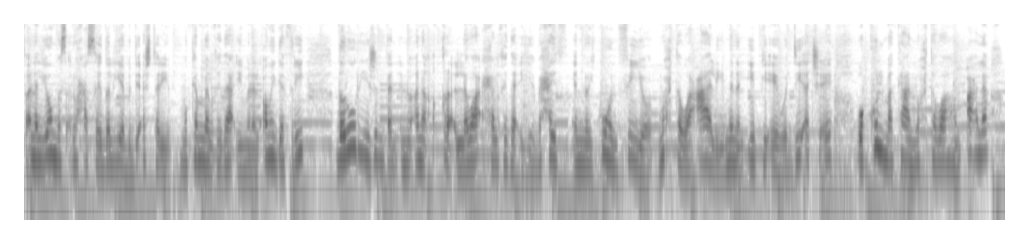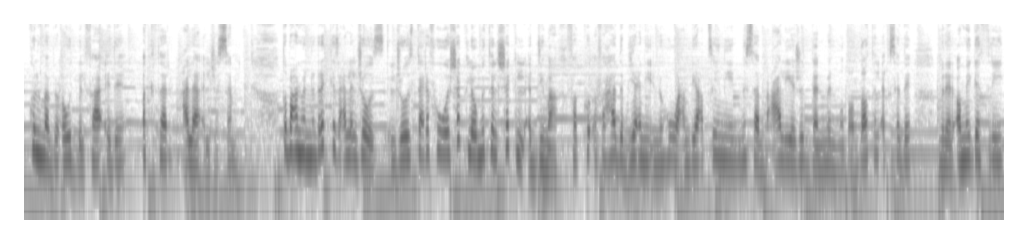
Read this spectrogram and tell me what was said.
فأنا اليوم بس أروح على الصيدلية بدي أشتري مكمل غذائي من الأوميجا 3 ضروري جدا أنه أنا أقرأ اللوائح الغذائية بحيث أنه يكون فيه محتوى عالي من اي والدي اتش اي وكل ما كان محتواهم أعلى كل ما بيعود بالفائدة أكثر على الجسم. طبعا بدنا نركز على الجوز. الجوز تعرف هو شكله مثل شكل الدماغ. فهذا بيعني إنه هو عم بيعطيني نسب عالية جدا من مضادات الأكسدة من الاوميجا 3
